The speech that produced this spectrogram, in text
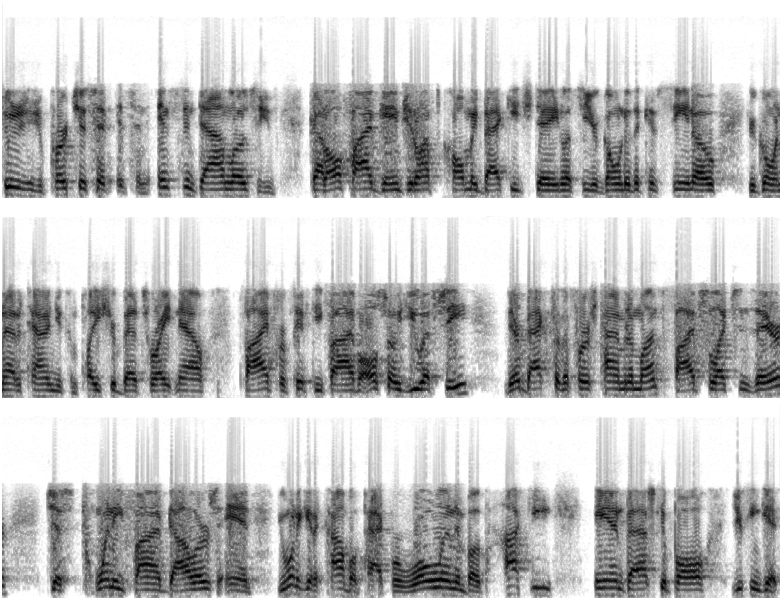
soon as you purchase it, it's an instant download. So you've got all five games. You don't have to call me back each day. Let's say you're going to the casino, you're going out of town, you can place your bets right now. Five for 55. Also, UFC, they're back for the first time in a month. Five selections there, just $25. And you want to get a combo pack. We're rolling in both hockey and basketball. You can get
